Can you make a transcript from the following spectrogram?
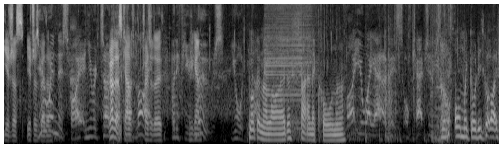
You're just, you're just You better. win this fight and you return Grab that the front scav. Try to do it. But if you, you can. lose, you're Not gonna lie, I just sat in a corner. Fight your way out of this or capture the objective. Oh my god, he's got like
